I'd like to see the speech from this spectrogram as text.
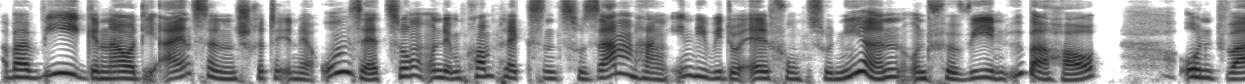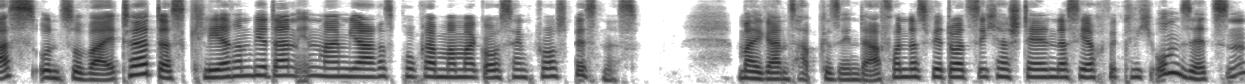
Aber wie genau die einzelnen Schritte in der Umsetzung und im komplexen Zusammenhang individuell funktionieren und für wen überhaupt und was und so weiter, das klären wir dann in meinem Jahresprogramm Mama Goes and Cross Business. Mal ganz abgesehen davon, dass wir dort sicherstellen, dass sie auch wirklich umsetzen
